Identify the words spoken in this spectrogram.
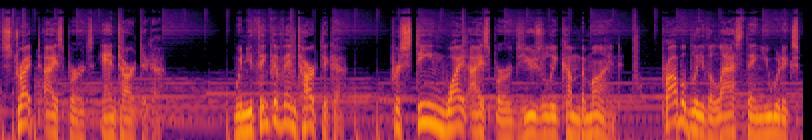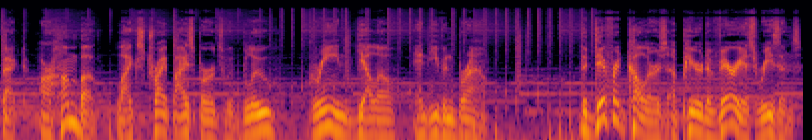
Striped Icebergs, Antarctica. When you think of Antarctica, pristine white icebergs usually come to mind, Probably the last thing you would expect are humbug-like striped icebergs with blue, green, yellow, and even brown. The different colors appear to various reasons,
